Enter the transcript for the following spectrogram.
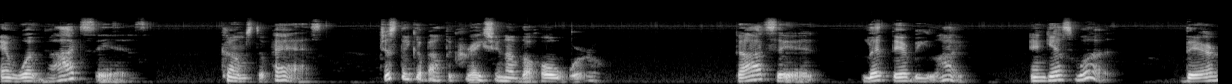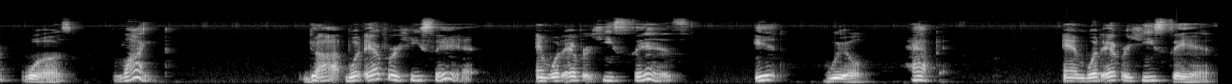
And what God says comes to pass. Just think about the creation of the whole world. God said, Let there be light. And guess what? There was light. God, whatever He said, and whatever He says, it will happen. And whatever He said,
